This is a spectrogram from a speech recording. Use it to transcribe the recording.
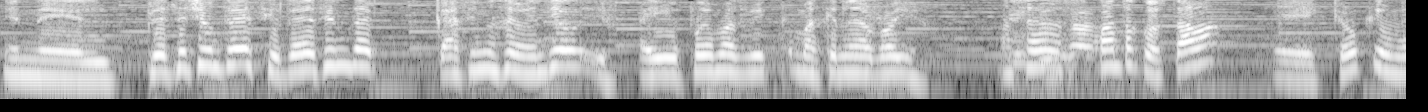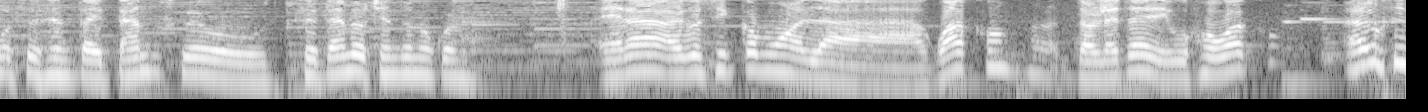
En el PlayStation 3 y 360 casi no se vendió y ahí fue más, más que nada el rollo. ¿No sabes Incluso- cuánto costaba? Eh, creo que como 60 y tantos, creo, 70, 80, no acuerdo. Era algo así como la Waco, la tableta de dibujo Waco. Algo así,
